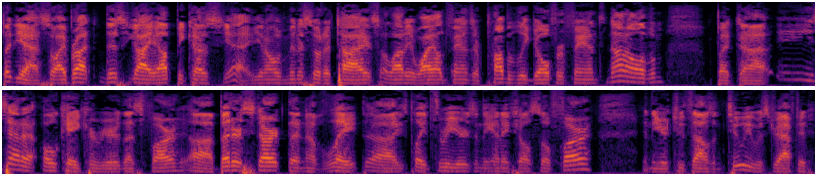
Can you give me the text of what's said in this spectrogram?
But yeah, so I brought this guy up because yeah, you know, Minnesota ties. A lot of Wild fans are probably Gopher fans, not all of them, But uh, he's had an okay career thus far. Uh, better start than of late. Uh, he's played three years in the NHL so far. In the year 2002, he was drafted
